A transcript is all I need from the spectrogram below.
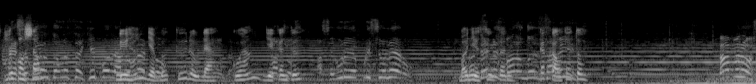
Hắn còn sống Đưa hắn và bất cứ đồ đạc của hắn về căn cứ. Bảo vệ xung quanh Các cậu theo tôi Vámonos!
